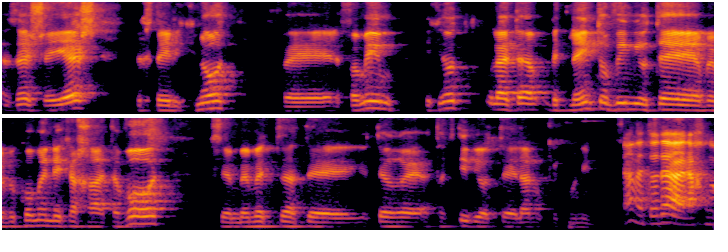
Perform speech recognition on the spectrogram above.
הזה שיש בכדי לקנות ולפעמים לקנות אולי בתנאים טובים יותר ובכל מיני ככה הטבות שהן באמת קצת אה, יותר אטרקטיביות לנו כקונים. כן, אתה יודע, אנחנו,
